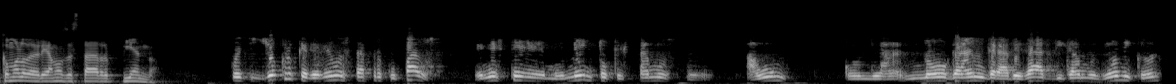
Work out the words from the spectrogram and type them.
cómo lo deberíamos estar viendo? Pues yo creo que debemos estar preocupados. En este momento que estamos eh, aún con la no gran gravedad, digamos, de Omicron,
